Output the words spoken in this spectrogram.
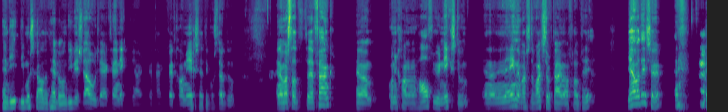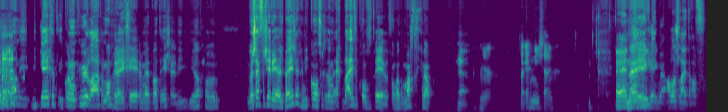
En die, die moest ik altijd hebben, want die wist wel hoe het werkte. En ik, ja, ik, werd, ik werd gewoon neergezet, ik moest het ook doen. En dan was dat eh, Frank. En dan kon hij gewoon een half uur niks doen. En dan in de ene was de watchdog timer afgelopen. Ja, wat is er? en die man die, die, kreeg het, die kon een uur later nog reageren met wat is er. Die, die had gewoon. Die was even serieus bezig en die kon zich dan echt blijven concentreren. Dat vond ik altijd machtig knap. Ja. Zou ik echt niet zijn. En, nee, ik, ik, alles leidt af.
